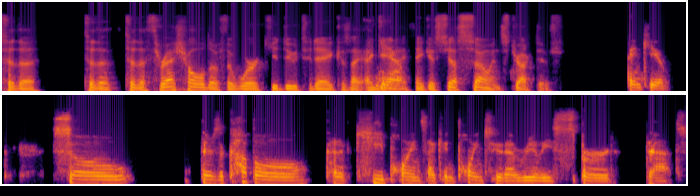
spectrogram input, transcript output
to the to the to the threshold of the work you do today because I, again yeah. i think it's just so instructive. Thank you. So there's a couple kind of key points i can point to that really spurred that.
